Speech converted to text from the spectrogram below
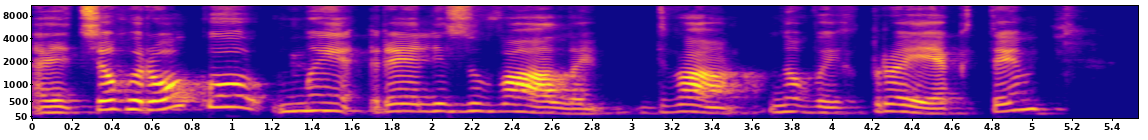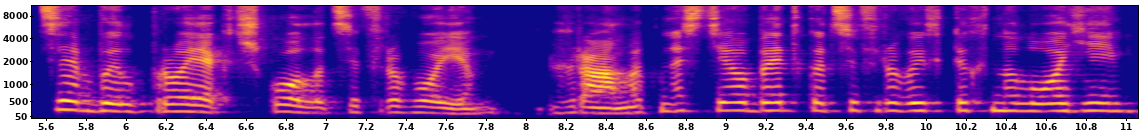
Е, Цього року ми реалізували два нових проекти. Це був проєкт Школа цифрової грамотності обетка цифрових технологій.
